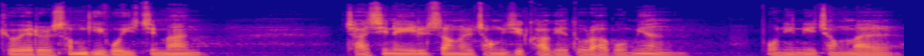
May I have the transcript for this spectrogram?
교회를 섬기고 있지만 자신의 일상을 정직하게 돌아보면 본인이 정말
